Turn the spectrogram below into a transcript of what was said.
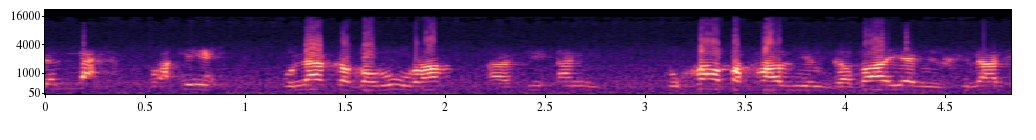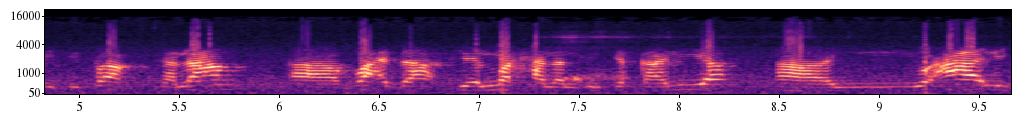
مسلح صحيح هناك ضرورة آه، في أن تخاطب هذه القضايا من خلال اتفاق سلام آه، بعد في المرحلة الانتقالية آه، يعالج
